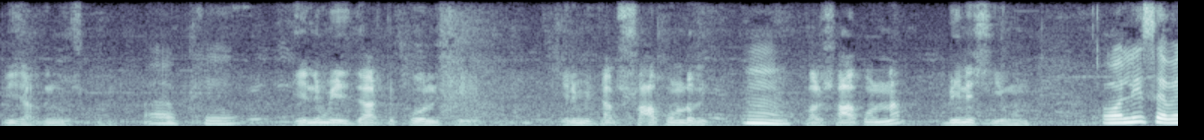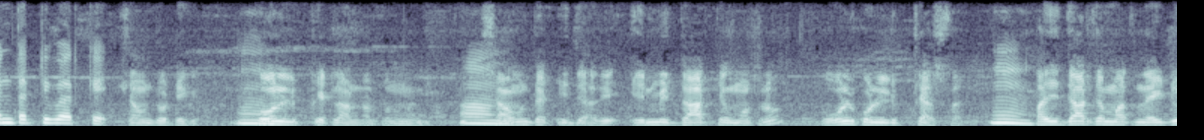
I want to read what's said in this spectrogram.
ప్లీజ్ అర్థం చేసుకోండి. ఓకే. ఎనిమిది దాటి ఫోన్ చేయి. ఎనిమిది దాటి షాప్ ఉండదు. వాళ్ళ షాప్ ఉన్న బిజినెస్ ఏముంది? ఓన్లీ సెవెన్ థర్టీ వరకే. సెవెన్ థర్టీకి. ఫోన్ లిఫ్ట్ ఎట్లా అంటారు కొంతమంది సెవెన్ థర్టీ అదే ఎనిమిది దాటితే మాత్రం ఓన్లీ కొన్ని లిఫ్ట్ చేస్తారు. పది దాటితే మాత్రం నైట్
